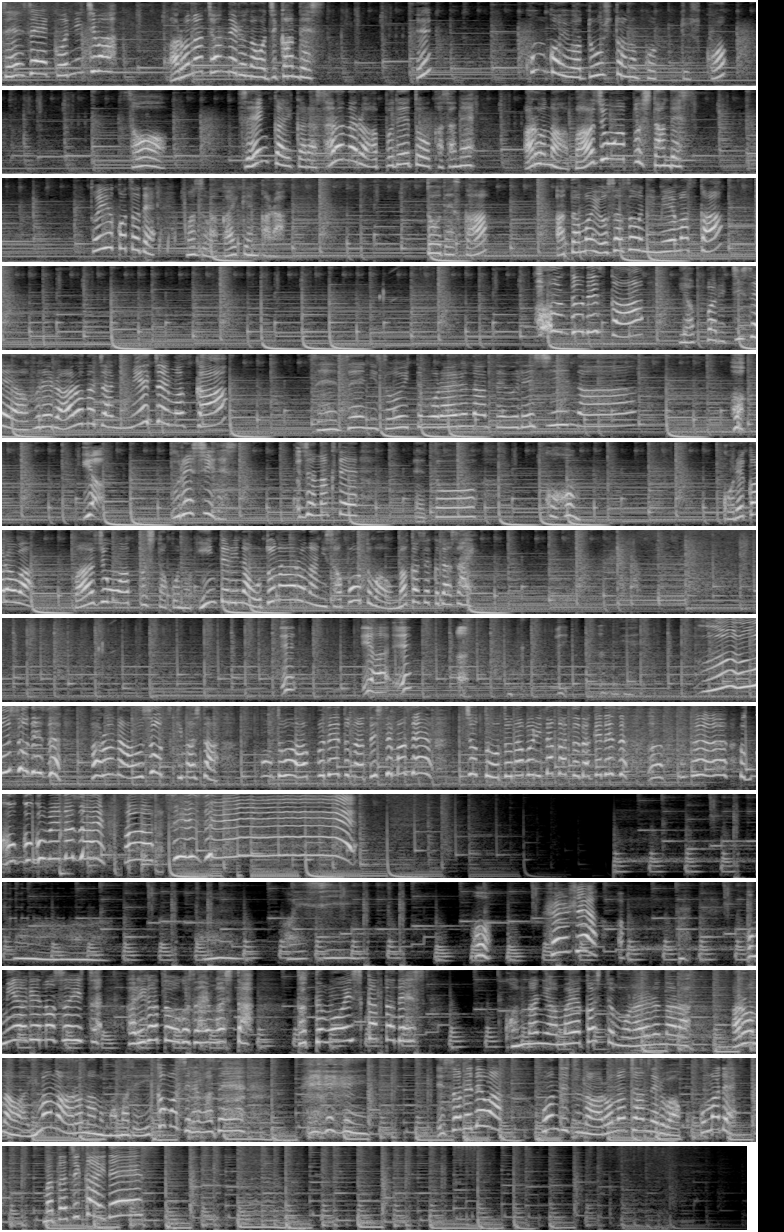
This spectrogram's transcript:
先生こんにちは。アロナチャンネルのお時間です。え？今回はどうしたのかですか？そう。前回からさらなるアップデートを重ねアロナバージョンアップしたんです。ということでまずは外見から。どうですか？頭良さそうに見えますか？やっぱり知性あふれるアロナちゃんに見えちゃいますか？先生にそう言ってもらえるなんて嬉しいな。あいや嬉しいです。じゃなくてえっと5本。これからはバージョンアップしたこのインテリな大人アロナにサポートはお任せください。えいやえっと大人ぶりたかっただけです。ううごごめんなさい。あ先生。うん。うん。おいしい。あ先生お土産のスイーツ。ありがとうございました。とっても美味しかったです。こんなに甘やかしてもらえるならアロナは今のアロナのままでいいかもしれません。それでは本日のアロナチャンネルはここまで。また次回です。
